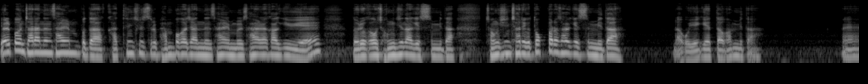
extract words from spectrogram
열 번 잘하는 삶보다 같은 실수를 반복하지 않는 삶을 살아가기 위해 노력하고 정진하겠습니다. 정신 차리고 똑바로 살겠습니다. 라고 얘기했다고 합니다. 네.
